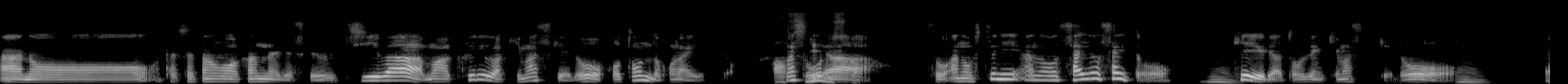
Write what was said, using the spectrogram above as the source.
あのー、達者さんはわかんないですけど、うちは、まあ、来るは来ますけど、ほとんど来ないですよ。い。あ、まそうですか。そう、あの、普通に、あの、採用サイトうん。経由では当然来ますけど、うん。え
